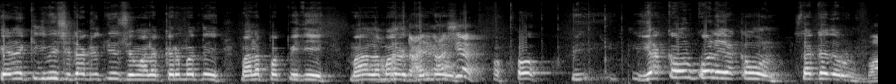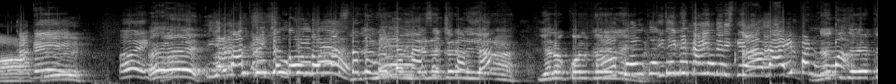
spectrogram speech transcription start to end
केलं किती मिनिट टाकले तुझ्याशिवाय मला करमत नाही. मला पप्पी दे. मला direct अशी आहे? हो एकावन्न कोण आहे? एकावन्न सकाळ धरून. बापरे. ओय ए, ए, रात्रीच्या दोन दोन वाजता तुम्ही हिला यानं message करेल करता? यानं. यानं कॉल करेल तिने काहीतरी केलं. अगं आई, पण नाही म- तिचा एक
